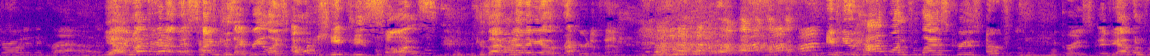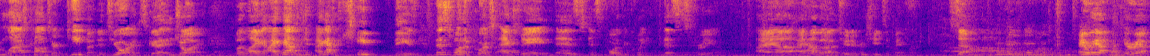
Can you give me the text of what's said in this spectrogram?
throw it in the crowd. Yeah, I'm not doing that this time because I realize I want to keep these songs because I don't have any other record of them. if you had one from last cruise or cruise, if you have one from last concert, keep it. It's yours. Go enjoy. But like, I got, I got to keep these. This one, of course, actually is is for the queen. This is for you. I, uh, I have it on two different sheets of paper. So, here we are. Here we are.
